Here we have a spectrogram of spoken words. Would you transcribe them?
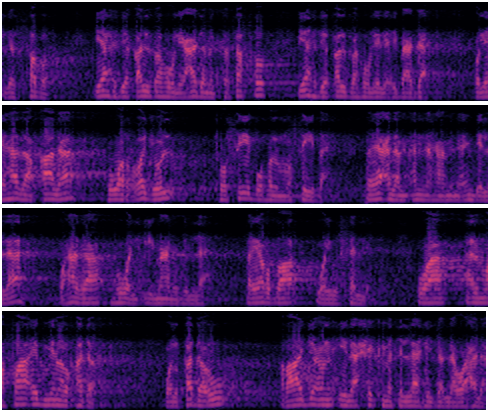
للصبر يهدي قلبه لعدم التسخط يهدي قلبه للعبادات. ولهذا قال هو الرجل تصيبه المصيبة فيعلم أنها من عند الله وهذا هو الإيمان بالله فيرضى ويسلم. والمصائب من القدر والقدر راجع إلى حكمة الله جل وعلا.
